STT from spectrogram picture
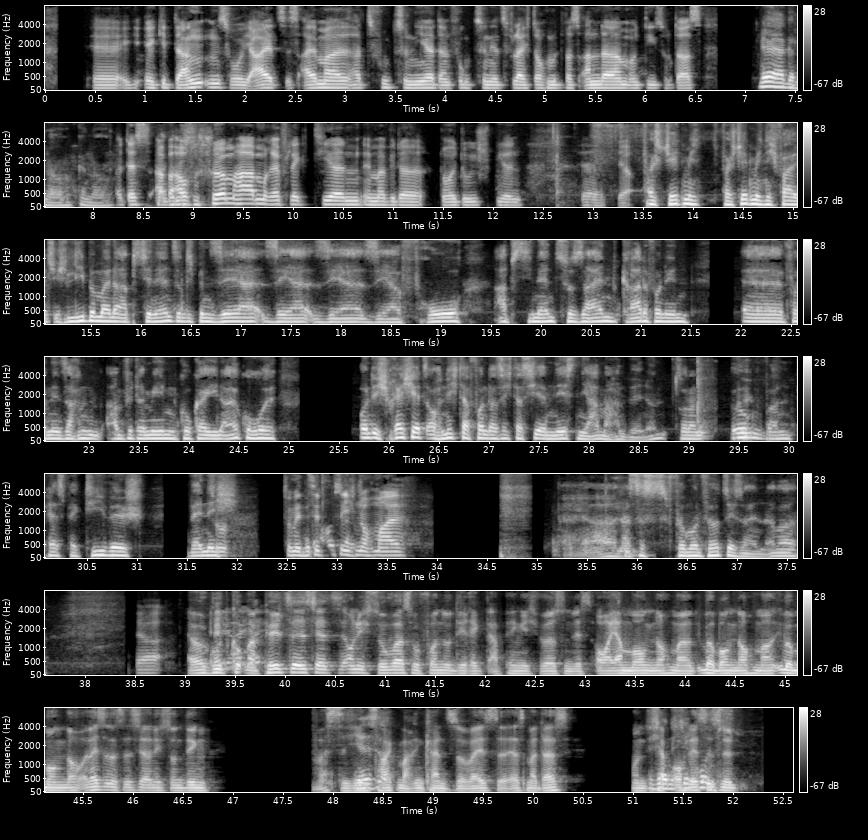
äh, äh, Gedanken, so ja, jetzt ist einmal hat's funktioniert, dann funktioniert es vielleicht auch mit was anderem und dies und das. Ja, genau, genau. Das aber auf dem Schirm haben, reflektieren, immer wieder neu durchspielen. Äh, ja. Versteht mich, versteht mich nicht falsch. Ich liebe meine Abstinenz und ich bin sehr, sehr, sehr, sehr froh, abstinent zu sein, gerade von den äh, von den Sachen Amphetamin, Kokain, Alkohol. Und ich spreche jetzt auch nicht davon, dass ich das hier im nächsten Jahr machen will, ne? sondern irgendwann perspektivisch, wenn ich. So, so mit 70 nochmal. Ja, lass es 45 sein, aber. Ja. Aber gut, guck mal, Pilze ist jetzt auch nicht sowas, wovon du direkt abhängig wirst und lässt, oh ja, morgen nochmal und übermorgen nochmal und übermorgen noch. Weißt du, das ist ja nicht so ein Ding, was du jeden ja, Tag machen kannst, so weißt du, erstmal das. Und ich habe auch letztens eine,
